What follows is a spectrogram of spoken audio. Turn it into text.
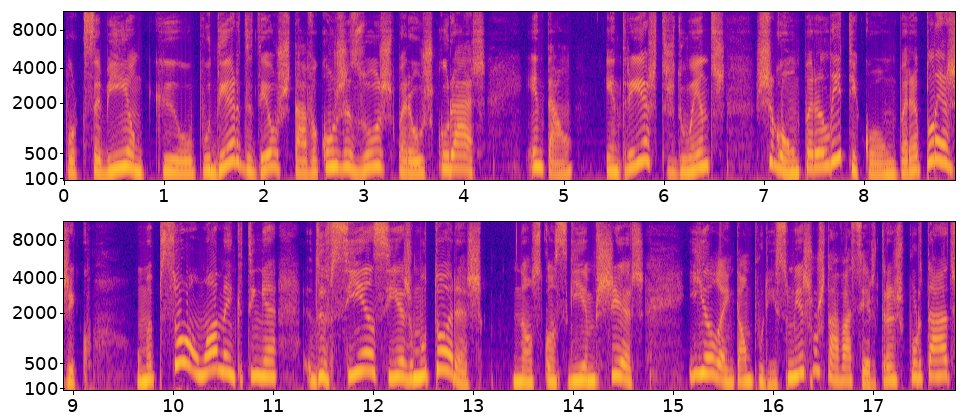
porque sabiam que o poder de Deus estava com Jesus para os curar. Então, entre estes doentes, chegou um paralítico ou um paraplégico. Uma pessoa, um homem que tinha deficiências motoras, não se conseguia mexer. E ele então, por isso mesmo, estava a ser transportado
